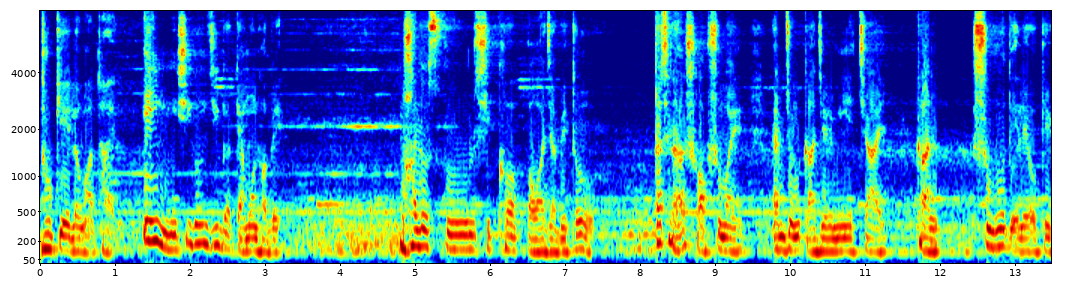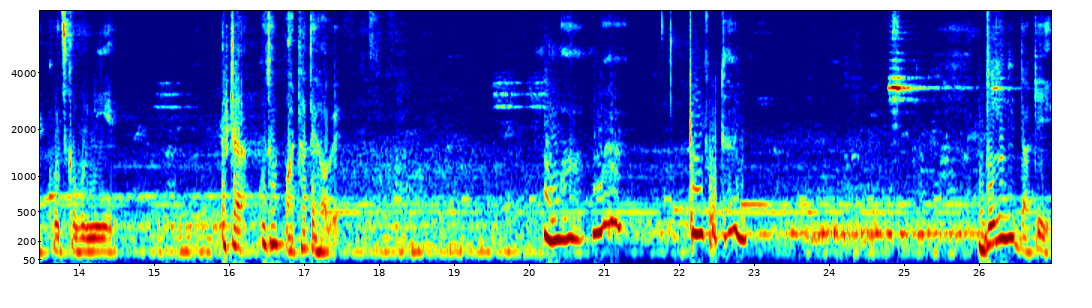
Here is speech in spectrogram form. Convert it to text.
ঢুকে এলো মাথায়, এই নিশিগঞ্জই বা কেমন হবে? ভালো স্কুল, শিক্ষক পাওয়া যাবে তো? তাছাড়া সবসময় একজন কাজের মেয়ে চায় কাল সুবোধ এলে ওকে খোঁজ খবর নিয়ে একটা কোথাও পাঠাতে হবে। মা মা তুমি কোথায়? দোলনের ডাকে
